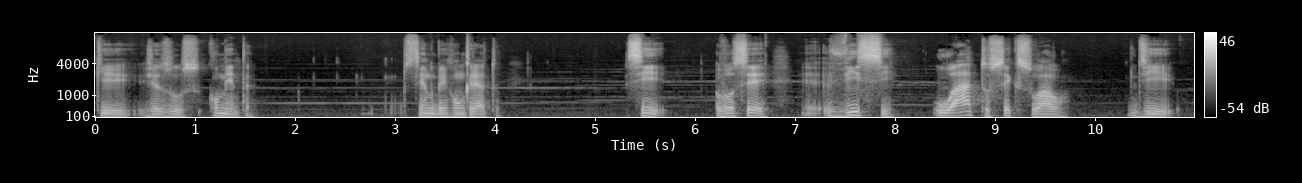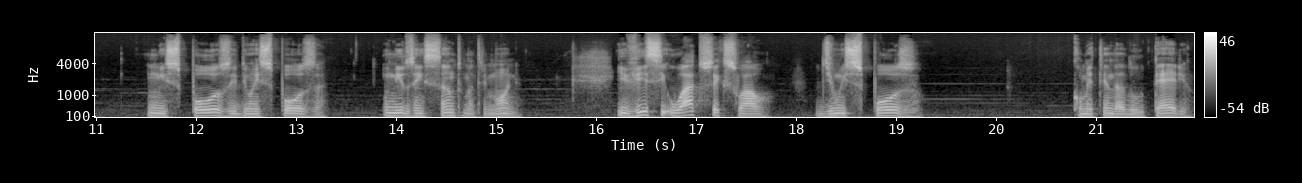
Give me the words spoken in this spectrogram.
que Jesus comenta. Sendo bem concreto, se você é, visse o ato sexual de um esposo e de uma esposa unidos em santo matrimônio, e visse o ato sexual de um esposo cometendo adultério,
